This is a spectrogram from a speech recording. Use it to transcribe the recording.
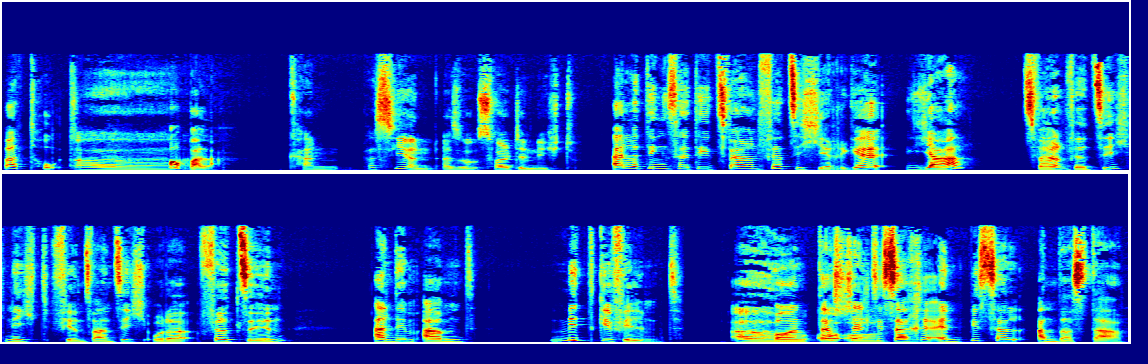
war tot. Äh, Hoppala. kann passieren. Also sollte nicht. Allerdings hat die 42-Jährige, ja, 42, nicht 24 oder 14, an dem Abend mitgefilmt. Oh, Und das oh, stellt oh. die Sache ein bisschen anders dar.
